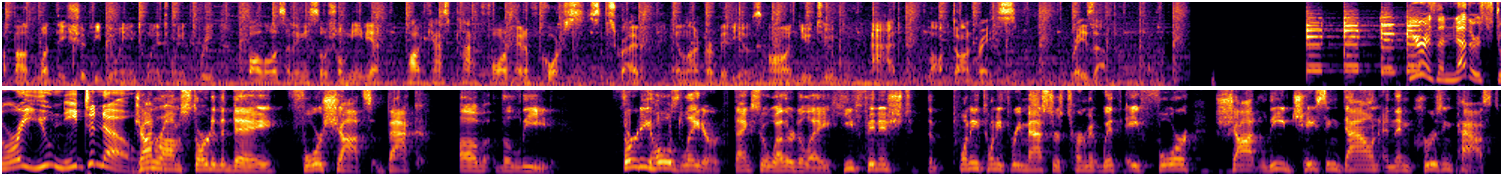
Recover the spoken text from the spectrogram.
about what they should be doing in 2023, follow us on any social media, podcast platform, and of course, subscribe and like our videos on YouTube at Locked On Rays. Raise up. Another story you need to know. Jon Rahm started the day four shots back of the lead. 30 holes later, thanks to a weather delay, he finished the 2023 Masters tournament with a four shot lead, chasing down and then cruising past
